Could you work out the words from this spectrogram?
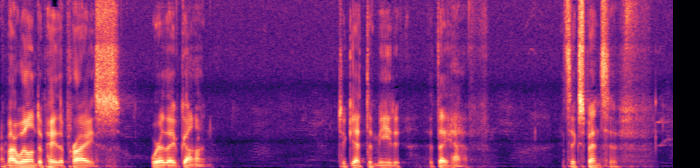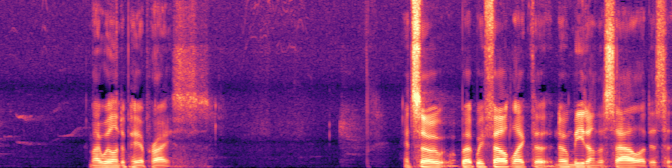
Am I willing to pay the price where they've gone to get the meat that they have? It's expensive. Am I willing to pay a price? And so, but we felt like the no meat on the salad is a,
